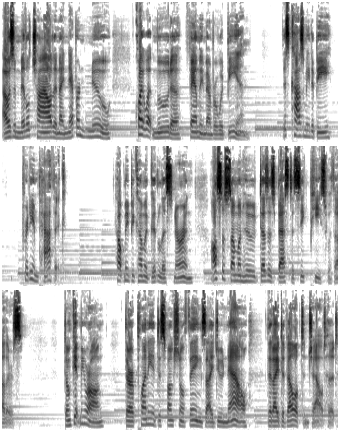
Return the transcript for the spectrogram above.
I was a middle child and I never knew quite what mood a family member would be in. This caused me to be pretty empathic. Helped me become a good listener and also someone who does his best to seek peace with others. Don't get me wrong, there are plenty of dysfunctional things I do now that I developed in childhood,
